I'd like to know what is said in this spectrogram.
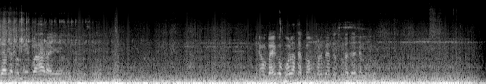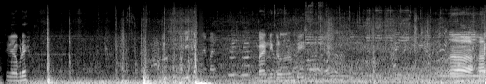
જતા હતા પણ મેં બહાર આવ્યા ભાઈ કો બોલા કમ પડતા તો થોડા જતા આપણે? નીકળને બહાર નીકળવાનું નથી. હા હા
